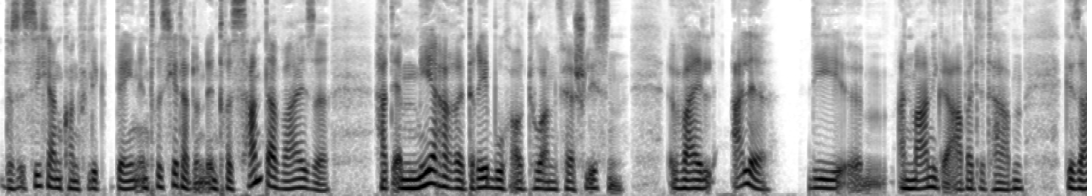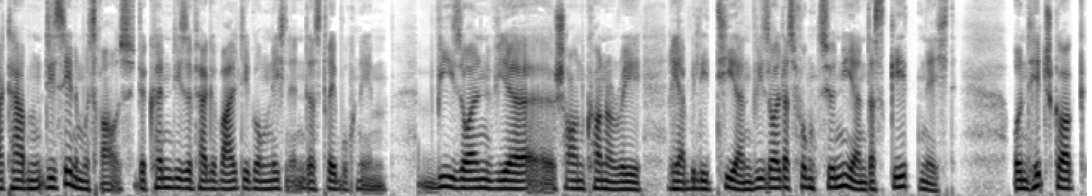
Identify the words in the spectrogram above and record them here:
Das ist sicher ein Konflikt, der ihn interessiert hat. Und interessanterweise hat er mehrere Drehbuchautoren verschlissen, weil alle die ähm, an Mani gearbeitet haben, gesagt haben, die Szene muss raus. Wir können diese Vergewaltigung nicht in das Drehbuch nehmen. Wie sollen wir äh, Sean Connery rehabilitieren? Wie soll das funktionieren? Das geht nicht. Und Hitchcock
